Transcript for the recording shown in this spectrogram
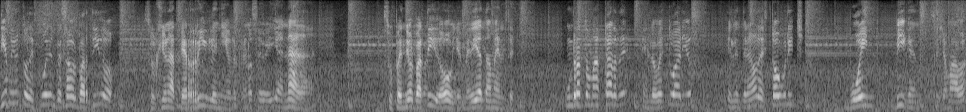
Diez minutos después de empezado el partido, surgió una terrible niebla, pero no se veía nada. Suspendió el partido, obvio, inmediatamente. Un rato más tarde, en los vestuarios, el entrenador de Stockbridge, Wayne Biggins se llamaba,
